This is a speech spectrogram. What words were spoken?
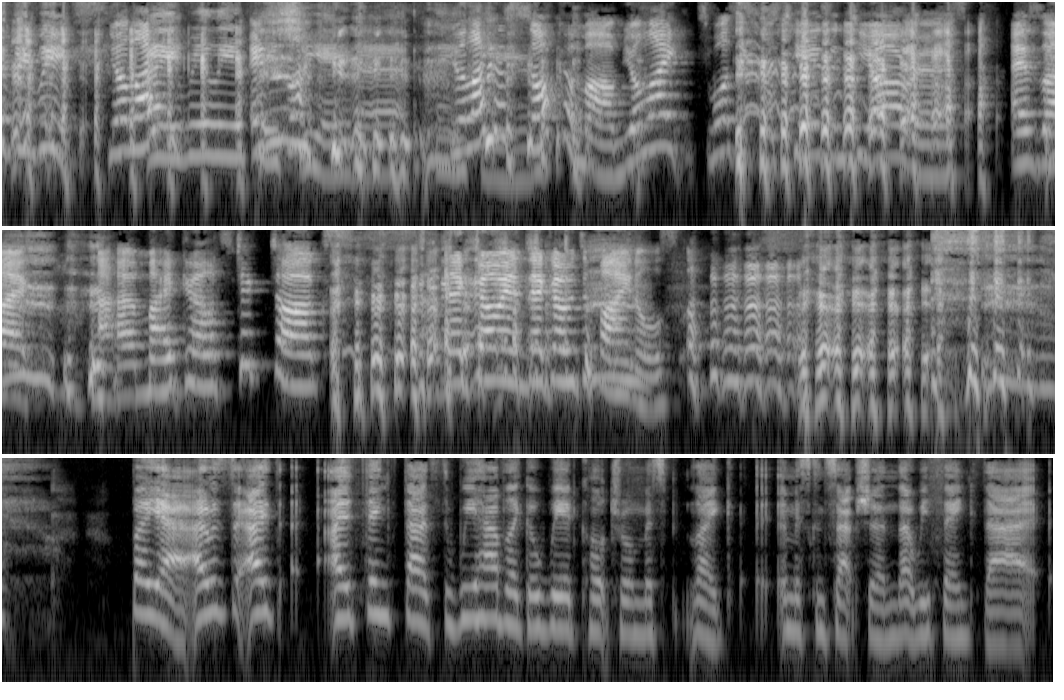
every week you're like I really it's like- appreciate it. Thank You're like you. a soccer mom. You're like what's it called? Tears and tiaras. It's like uh, my girls' TikToks. They're going. They're going to finals. but yeah, I was I I think that we have like a weird cultural mis like a misconception that we think that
